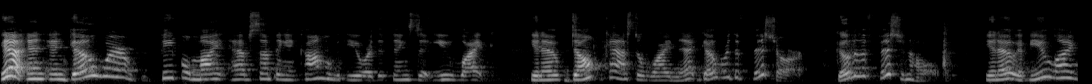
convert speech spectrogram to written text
Yeah, and and go where people might have something in common with you or the things that you like. You know, don't cast a wide net. Go where the fish are. Go to the fishing hole. You know, if you like,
